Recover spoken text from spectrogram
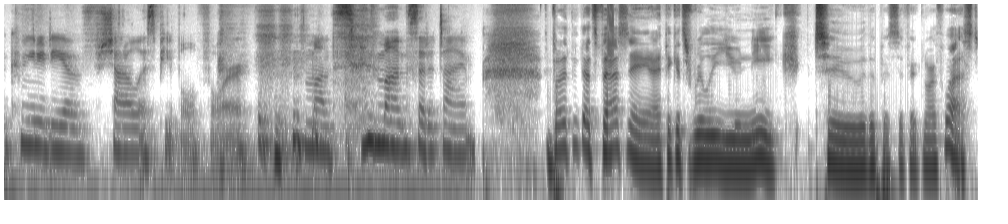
a community of shadowless people for months and months at a time. but I think that's fascinating. I think it's really unique to the Pacific Northwest.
